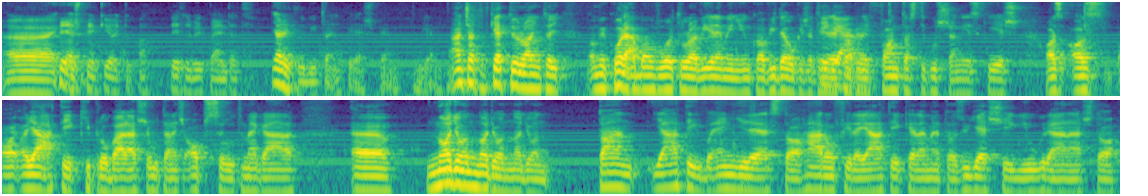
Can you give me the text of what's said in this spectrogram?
Uh, PSP-n kihagytuk a Little Big Paint-et. Ja, Little Big Planet PSP-n, igen. Uncharted 2 annyit, hogy ami korábban volt róla véleményünk a videók és a tényleg hogy fantasztikusan néz ki, és az, az a, a játék kipróbálása után is abszolút megáll. Ö, Nagyon-nagyon-nagyon talán játékban ennyire ezt a háromféle játékelemet, az ügyességi ugrálást, a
